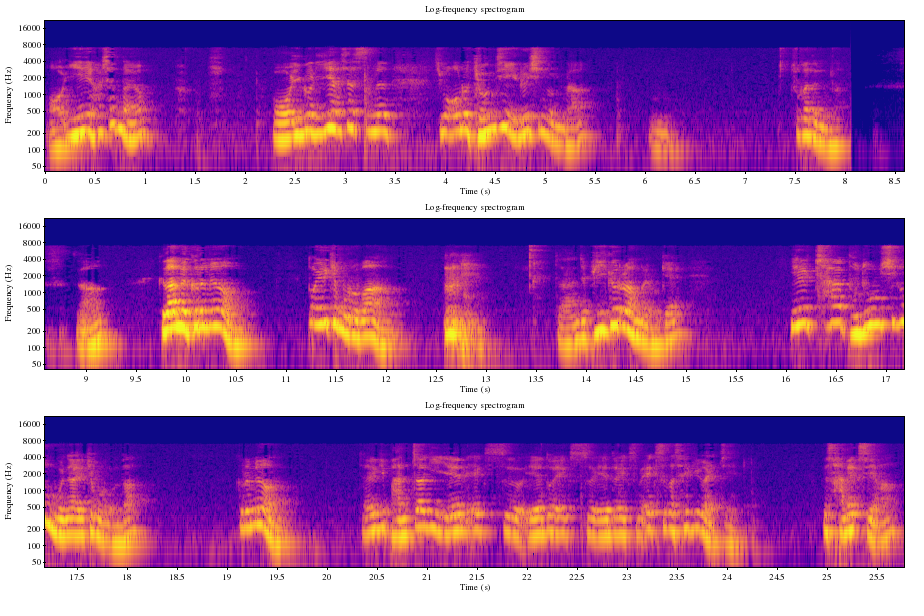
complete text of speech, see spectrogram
어, 이해하셨나요? 어, 이걸 이해하셨으면 지금 어느 경지에 이르신 겁니다. 음, 축하드립니다. 자, 그 다음에 그러면 또 이렇게 물어봐. 자, 이제 비교를 한번 해볼게. 1차 부등식은 뭐냐 이렇게 물어본다. 그러면 자, 여기 반짝이 얘 x, 얘도 x, 얘도 x면 x가 3개가 있지. 3x야.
